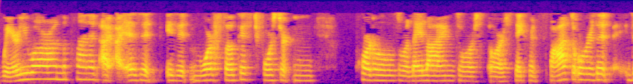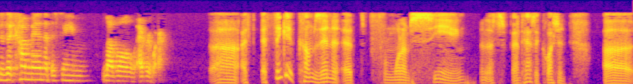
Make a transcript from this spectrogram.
where you are on the planet? I, I, is it is it more focused for certain portals or ley lines or or sacred spots, or is it does it come in at the same level everywhere? Uh, I th- I think it comes in at from what I'm seeing, and that's a fantastic question. Uh,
